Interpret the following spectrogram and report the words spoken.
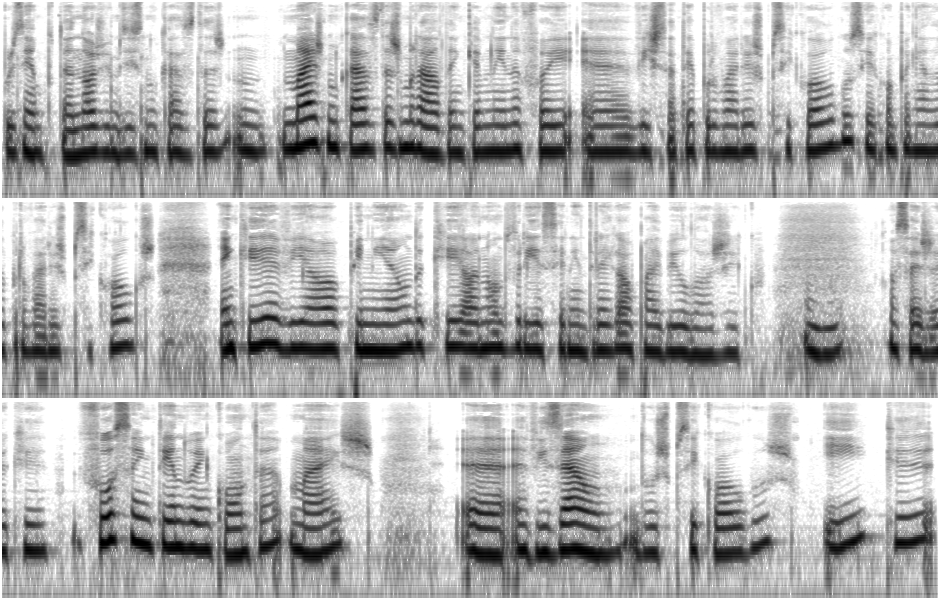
por exemplo, nós vimos isso no caso das, mais no caso da Esmeralda, em que a menina foi uh, vista até por vários psicólogos e acompanhada por vários psicólogos, em que havia a opinião de que ela não deveria ser entregue ao pai biológico. Uhum. Ou seja, que fossem tendo em conta mais uh, a visão dos psicólogos e que,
